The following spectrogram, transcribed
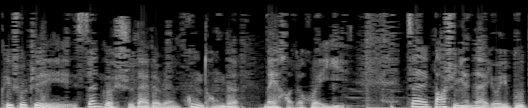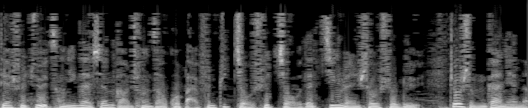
可以说这三个时代的人共同的美好的回忆。在八十年代，有一部电视剧曾经在香港创造过百分之九十九的惊人收视率，这是什么概念呢？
